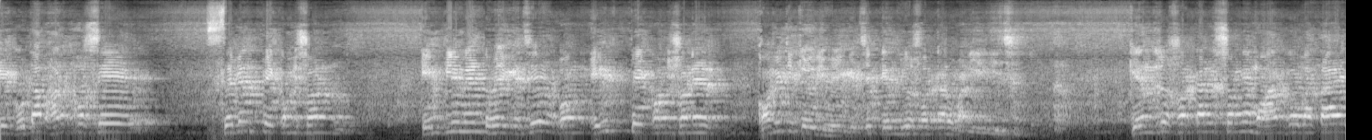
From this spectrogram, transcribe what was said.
আজকে গোটা ভারতবর্ষে সেভেন পে কমিশন ইমপ্লিমেন্ট হয়ে গেছে এবং এইট পে কমিশনের কমিটি তৈরি হয়ে গেছে, কেন্দ্রীয় সরকারও বানিয়ে দিয়েছে। কেন্দ্রীয় সরকারের সঙ্গে মহার্ঘ ভাতায়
